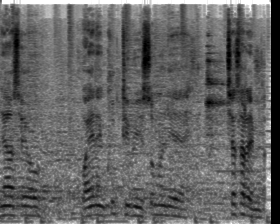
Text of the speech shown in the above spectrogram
안녕하세요. 와인앤쿡 TV 소믈리에 최사라입니다.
